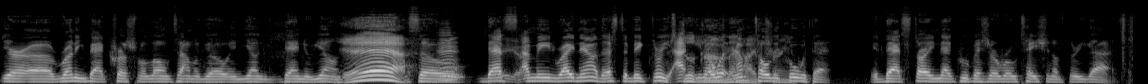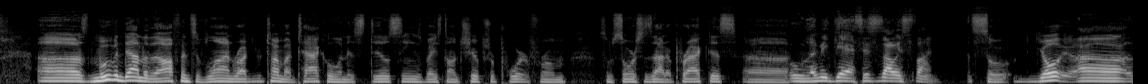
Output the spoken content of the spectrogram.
your uh, running back crush from a long time ago, and young Daniel Young. Yeah. So that's, I mean, right now that's the big 3 I'm you know what? driving And that I'm totally train. cool with that. If that's starting that group as your rotation of three guys. Uh, moving down to the offensive line, Rod, you were talking about tackle, and it still seems, based on Chip's report from some sources out of practice. Uh, Oh, let me guess. This is always fun. so yo, uh,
